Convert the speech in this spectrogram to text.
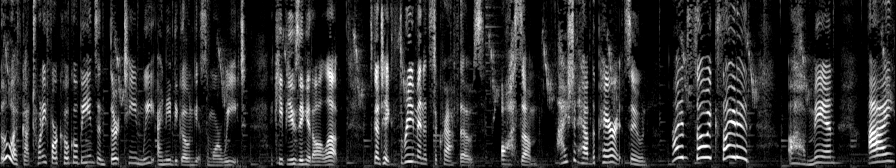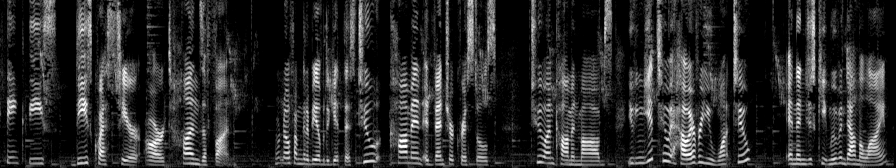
Ooh, I've got 24 cocoa beans and 13 wheat. I need to go and get some more wheat. I keep using it all up. It's gonna take three minutes to craft those. Awesome. I should have the parrot soon. I am so excited. Oh man, I think these these quests here are tons of fun. I don't know if I'm gonna be able to get this. Two common adventure crystals, two uncommon mobs. You can get to it however you want to, and then just keep moving down the line.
